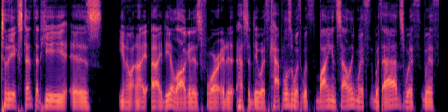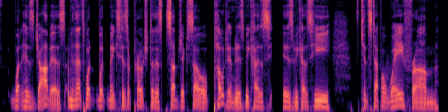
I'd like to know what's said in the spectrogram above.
to the extent that he is, you know, an, an ideologue, it is for it has to do with capitalism, with with buying and selling, with with ads, with with what his job is. I mean, that's what what makes his approach to this subject so potent is because is because he can step away from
